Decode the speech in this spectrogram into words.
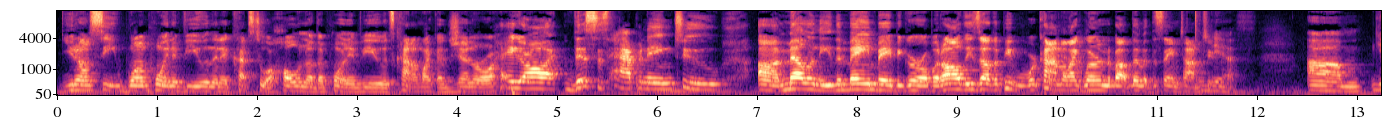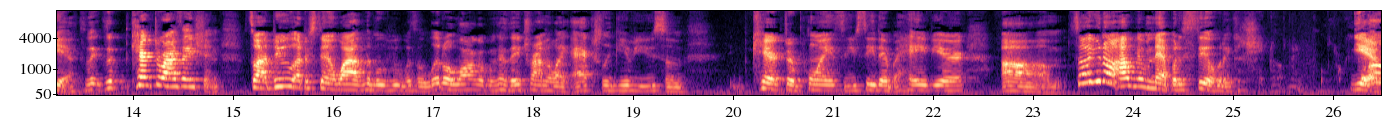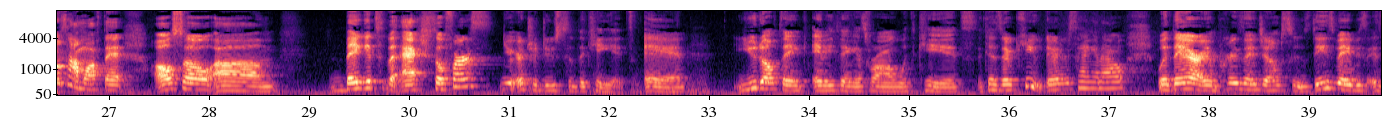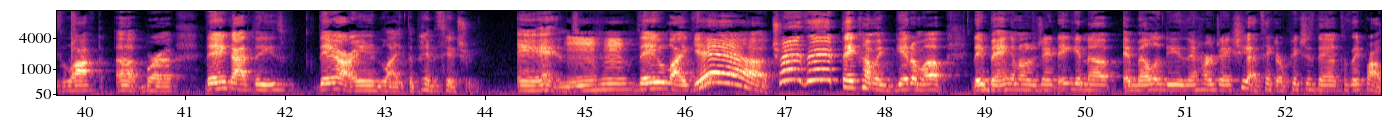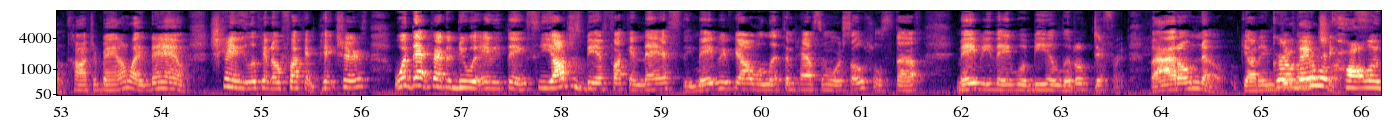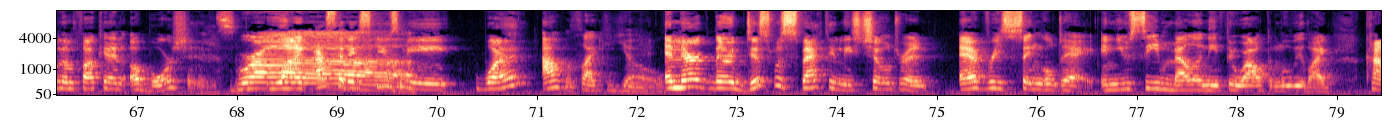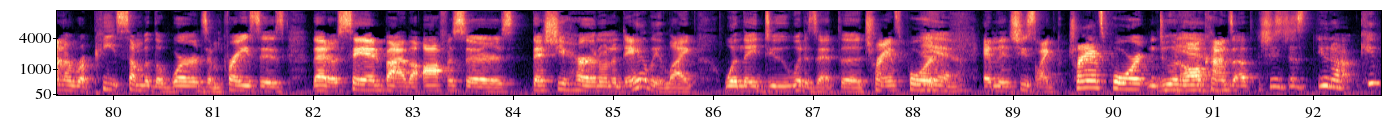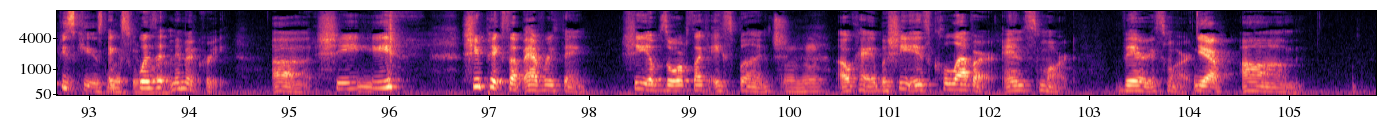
you don't see one point of view and then it cuts to a whole nother point of view. It's kind of like a general, hey y'all, this is happening to uh, Melanie, the main baby girl, but all these other people were kind of like learning about them at the same time too. Yes. Um, yeah, the, the characterization. So I do understand why the movie was a little longer because they're trying to like actually give you some character points. and You see their behavior. Um, so you know I'll give them that, but it's still, but they could. Yeah. A little time off that. Also, um, they get to the action. So first, you're introduced to the kids, and you don't think anything is wrong with kids because they're cute. They're just hanging out, but they are in prison jumpsuits. These babies is locked up, bruh. They got these. They are in like the penitentiary. And Mm-hmm. they were like, yeah, transit. They come and get them up. They banging on the jank. They getting up. And Melody is in her jank. She got to take her pictures down because they probably contraband. I'm like, damn, she can't even look at no fucking pictures. What that got to do with anything? See, y'all just being fucking nasty. Maybe if y'all would let them have some more social stuff, maybe they would be a little different. But I don't know. Y'all didn't Girl, give they were chance. calling them fucking abortions. Bruh. Like I said, excuse me, what? I was like, yo. And they're they're disrespecting these children every single day. And you see Melanie throughout the movie like kind of repeat some of the words and phrases that are said by the officers that she heard on a daily like when they do what is that the transport Yeah. and then she's like transport and doing all kinds of she's just you know keep these kids exquisite mimicry. Uh, she she picks up everything. She absorbs like a sponge. Mm-hmm. Okay, but she is clever and smart, very smart. yeah Um,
